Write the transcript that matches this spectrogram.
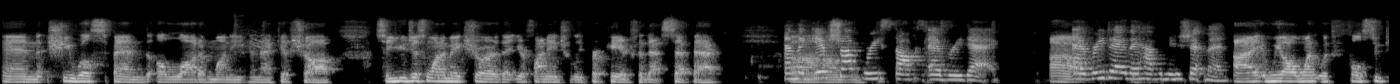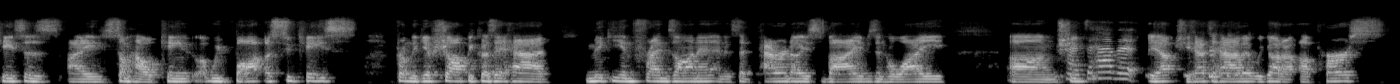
and she will spend a lot of money in that gift shop so you just want to make sure that you're financially prepared for that setback. And the gift shop Um, restocks every day. Uh, Every day they have a new shipment. I we all went with full suitcases. I somehow came. We bought a suitcase from the gift shop because it had Mickey and Friends on it, and it said Paradise Vibes in Hawaii. Um, she Had to have it. yeah, she had to have it. We got a, a purse.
